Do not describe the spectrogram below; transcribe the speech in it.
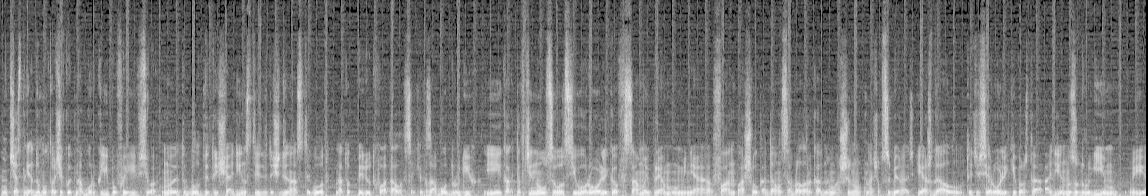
Ну, честно, я думал, это вообще какой-то набор клипов и все. Ну, это был 2011 и 2012 год. На тот период хватало всяких забот других. И как-то втянулся вот с его роликов, самый прям прям у меня фан пошел, когда он собрал аркадную машину, вот начал собирать. Я ждал вот эти все ролики просто один за другим. И,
